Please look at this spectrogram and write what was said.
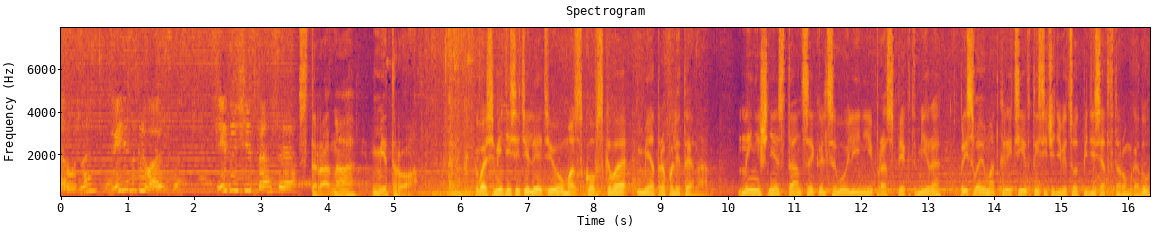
Осторожно, двери закрываются. Следующая станция... Страна метро. К 80-летию московского метрополитена. Нынешняя станция кольцевой линии «Проспект Мира» при своем открытии в 1952 году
